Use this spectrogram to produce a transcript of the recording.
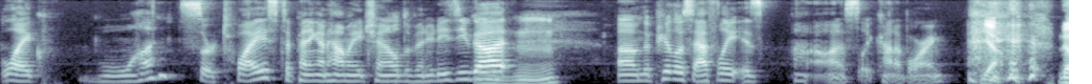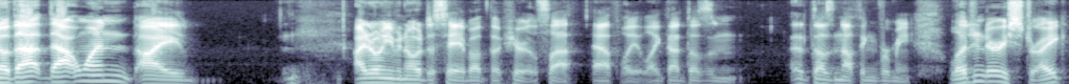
like once or twice depending on how many channel divinities you got. Mhm. um the peerless athlete is uh, honestly kind of boring. Yeah. No that that one i i don't even know what to say about the peerless athlete. Like that doesn't it does nothing for me. Legendary strike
